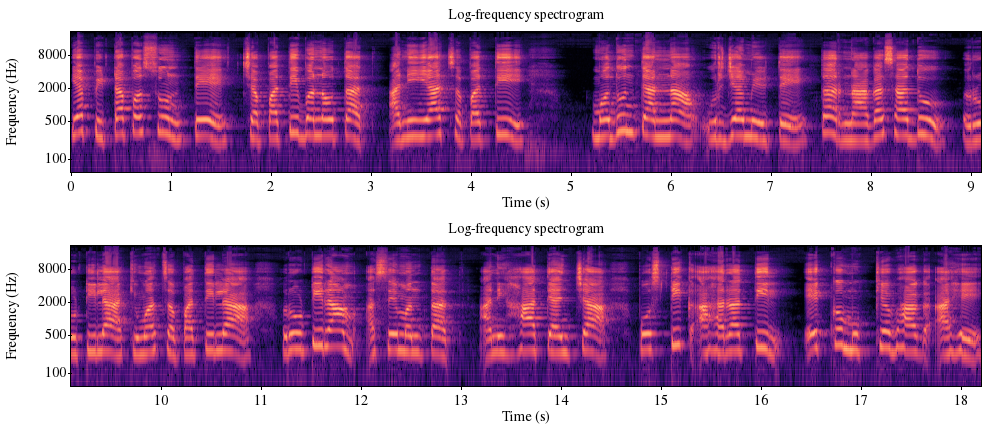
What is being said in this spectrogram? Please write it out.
या पिठापासून ते चपाती बनवतात आणि या चपातीमधून त्यांना ऊर्जा मिळते. तर नागासाधू रोटीला किंवा चपातीला रोटीराम असे म्हणतात. आणि हा त्यांच्या पौष्टिक आहारातील एक मुख्य भाग आहे.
